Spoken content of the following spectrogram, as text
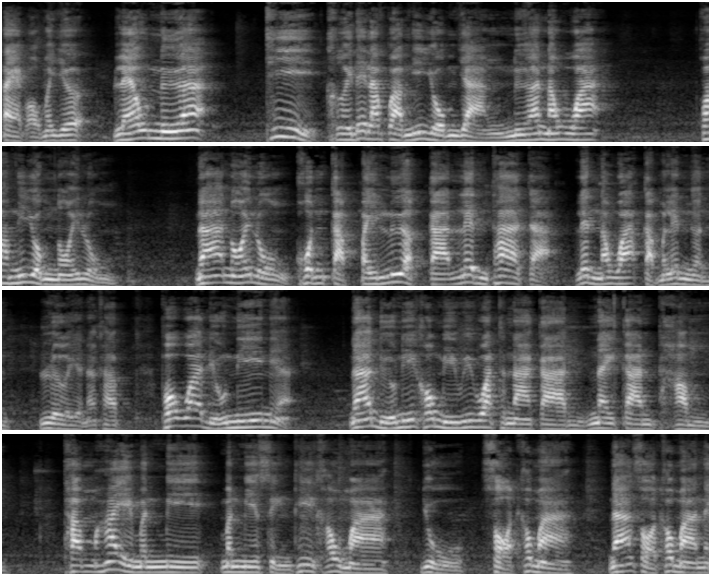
แตกออกมาเยอะ แล้วเนื้อที่เคยได้รับความนิยมอย่างเนื้อนวะ ความนิยมน้อยลง นะน้อยลง คนกลับไปเลือกการเล่นถ้าจะเล่นนวะกลับมาเล่นเงินเลยนะครับ เพราะว่าเดี๋ยวนี้เนี่ยนะเดี๋ยวนี้เขามีวิวัฒนาการในการทำทำให้มันมีมันมีสิ่งที่เข้ามาอยู่สอดเข้ามา นะสอดเข้ามาใน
